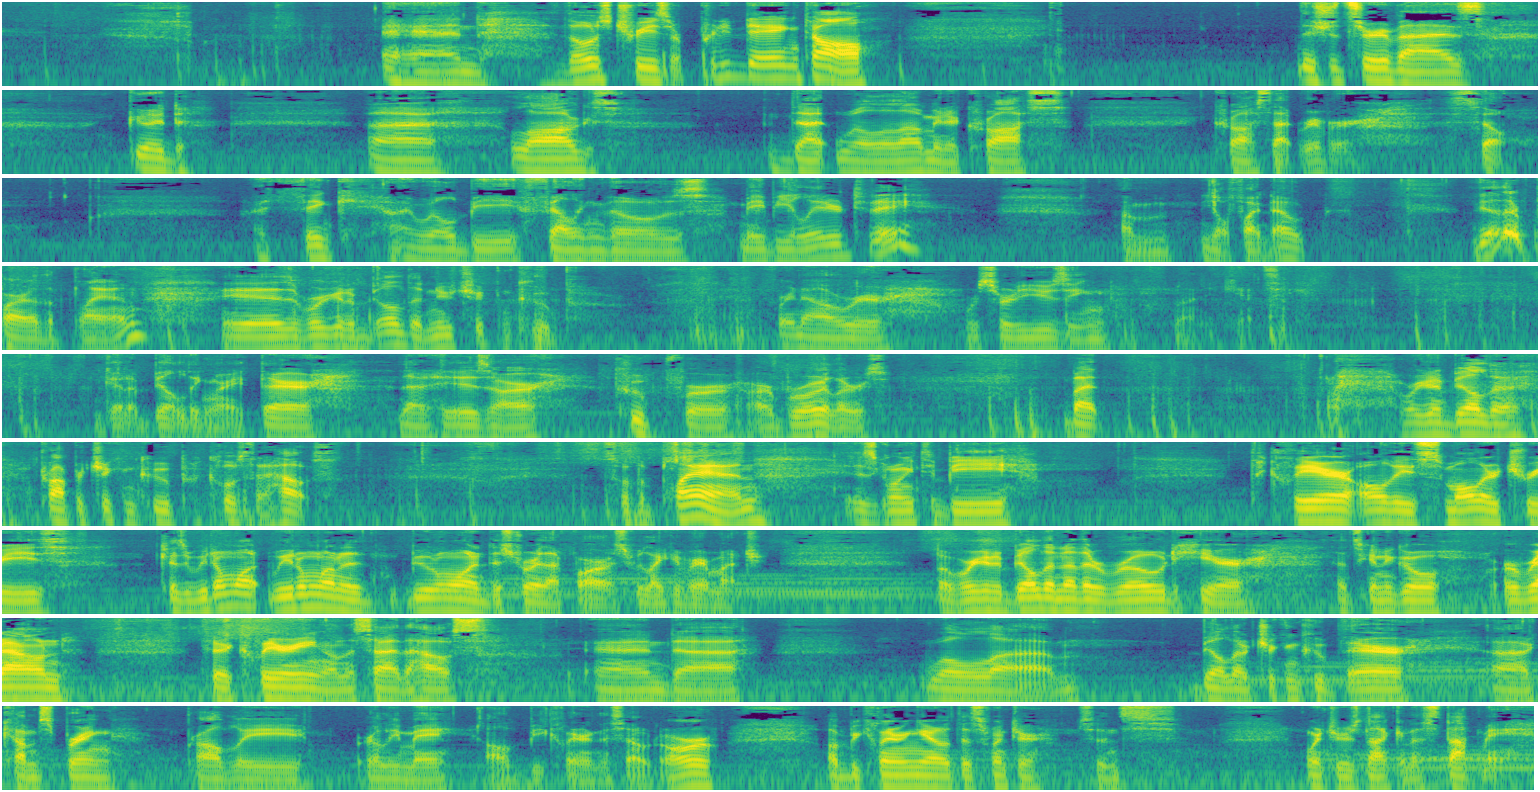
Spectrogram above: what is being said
And those trees are pretty dang tall. They should serve as good uh, logs that will allow me to cross cross that river. So I think I will be felling those maybe later today. Um, you'll find out. The other part of the plan is we're going to build a new chicken coop. Right now we're we're sort of using, well, you can't see. We've got a building right there that is our coop for our broilers. But we're to build a proper chicken coop close to the house. So the plan is going to be to clear all these smaller trees because we don't want we don't want to we don't want to destroy that forest. We like it very much. But we're to build another road here that's to go around to a clearing on the side of the house, and uh, we'll um, build our chicken coop there uh, come spring, probably early May. I'll be clearing this out, or I'll be clearing it out this winter since winter is not going to stop me.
